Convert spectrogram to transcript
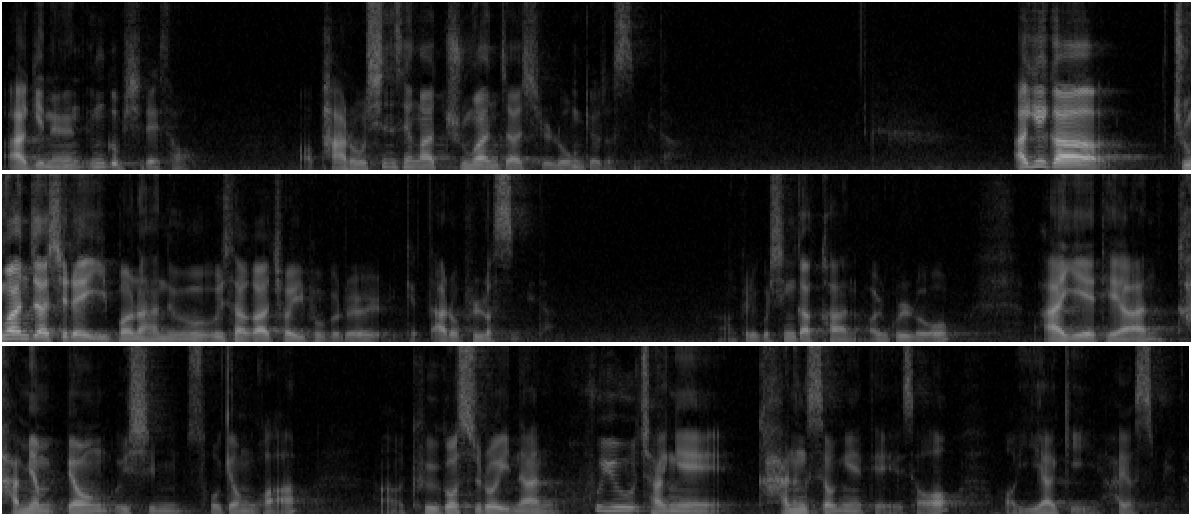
아기는 응급실에서 어, 바로 신생아 중환자실로 옮겨졌습니다. 아기가 중환자실에 입원한 후 의사가 저희 부부를 이렇게 따로 불렀습니다. 어, 그리고 심각한 얼굴로 아이에 대한 감염병 의심 소견과 어, 그것으로 인한 후유 장애 가능성에 대해서 어, 이야기하였습니다.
